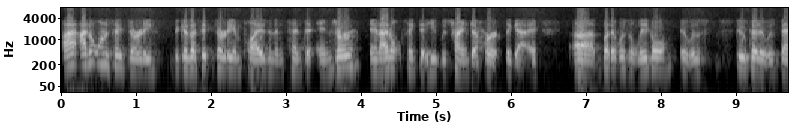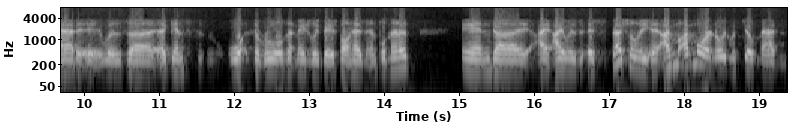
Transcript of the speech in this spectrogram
I, I don't want to say dirty because I think dirty implies an intent to injure, and I don't think that he was trying to hurt the guy. Uh, but it was illegal. It was stupid. It was bad. It was uh, against what the rules that Major League Baseball has implemented. And uh, I, I was especially I'm, I'm more annoyed with Joe Maddon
